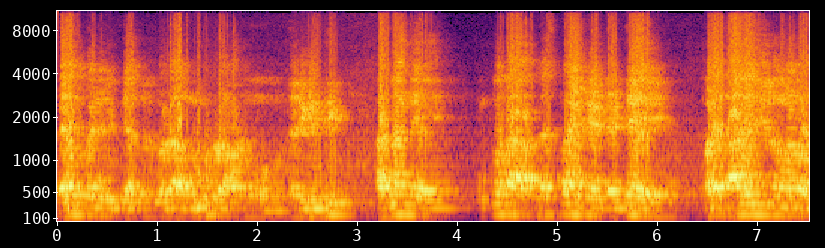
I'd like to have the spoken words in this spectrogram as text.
వెనుకబడిన విద్యార్థులు కూడా ముందుకు రావడం జరిగింది. అట్లానే ఇంకొక ప్లస్ పాయింట్ ఏంటంటే మన కాలేజీలో మనం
